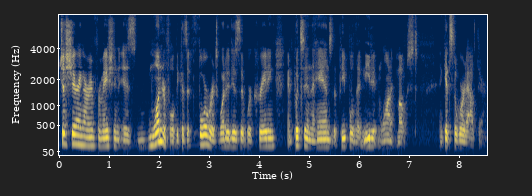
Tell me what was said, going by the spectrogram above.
just sharing our information is wonderful because it forwards what it is that we're creating and puts it in the hands of the people that need it and want it most and gets the word out there.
